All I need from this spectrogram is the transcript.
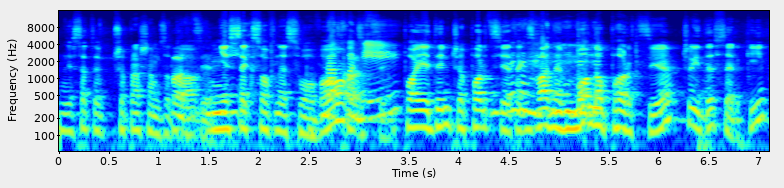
niestety, przepraszam za Porcje. to nieseksowne słowo, Nadchodzi. pojedyncze porcje, tak zwane monoporcje, czyli deserki,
